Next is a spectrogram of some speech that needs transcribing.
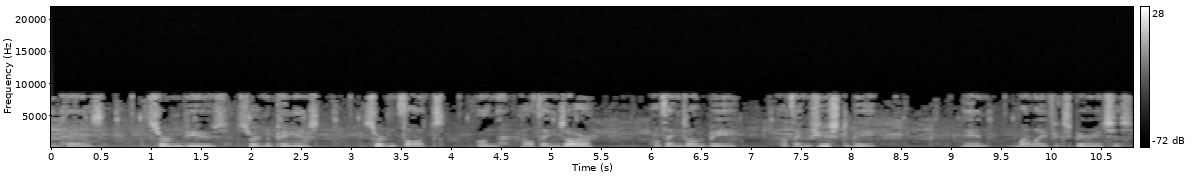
that has certain views, certain opinions, certain thoughts on how things are, how things ought to be, how things used to be, and my life experiences.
